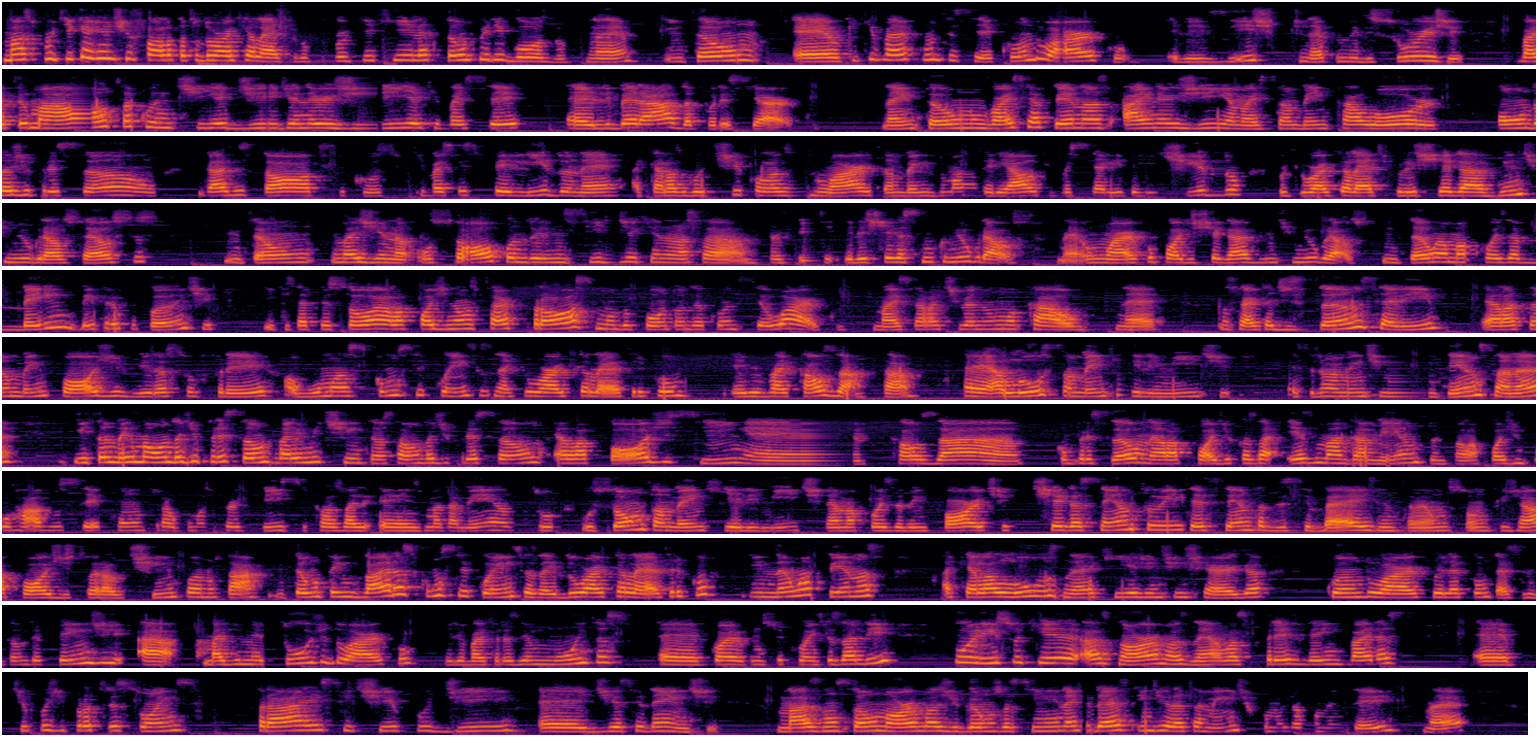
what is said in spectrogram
Mas por que, que a gente fala tá tudo arco elétrico? Por que, que ele é tão perigoso, né? Então, é, o que, que vai acontecer? Quando o arco ele existe, né, quando ele surge, vai ter uma alta quantia de, de energia que vai ser é, liberada por esse arco. Né? Então, não vai ser apenas a energia, mas também calor, ondas de pressão, gases tóxicos, que vai ser expelido, né, aquelas gotículas no ar também do material que vai ser ali derretido, porque o arco elétrico ele chega a 20 mil graus Celsius. Então, imagina, o Sol, quando ele incide aqui na nossa superfície, ele chega a 5 mil graus, né? Um arco pode chegar a 20 mil graus. Então, é uma coisa bem, bem preocupante e que se a pessoa ela pode não estar próximo do ponto onde aconteceu o arco, mas se ela estiver num local, né, com certa distância ali, ela também pode vir a sofrer algumas consequências, né, que o arco elétrico ele vai causar, tá? É, a luz também que é extremamente intensa, né? E também uma onda de pressão que vai emitir. Então, essa onda de pressão, ela pode sim é, causar compressão, né, ela pode causar esmagamento, então ela pode empurrar você contra alguma superfície, causar é, esmagamento. O som também que ele emite, né, é uma coisa bem forte, chega a 160 decibéis, então é um som que já pode estourar o tímpano, tá? Então tem várias consequências aí do arco elétrico e não apenas aquela luz, né, que a gente enxerga quando o arco ele acontece. Então depende a magnitude do arco, ele vai trazer muitas é, consequências ali. Por isso que as normas, né, elas prevêem vários é, tipos de proteções para esse tipo de, é, de acidente, mas não são normas, digamos assim, né, indiretamente, como eu já comentei, né,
